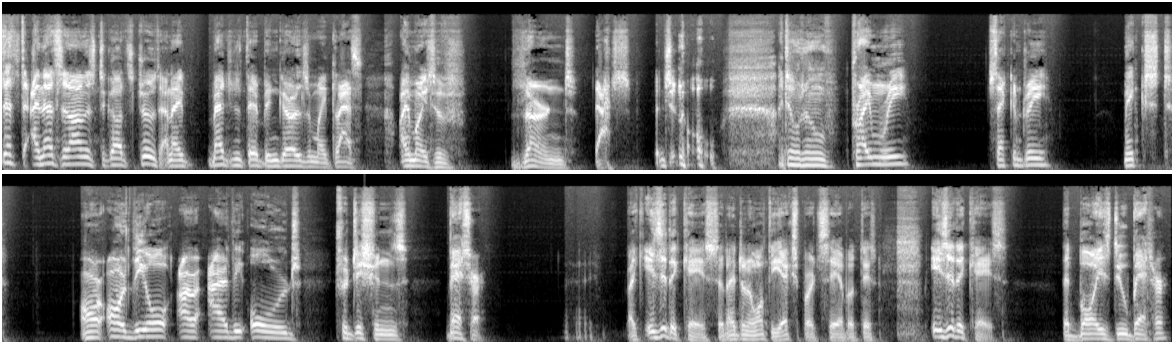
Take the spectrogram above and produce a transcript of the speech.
That's, and that's an honest to God's truth. And I imagine if there had been girls in my class, I might have learned that. you know, I don't know, primary, secondary, mixed, or or the are are the old traditions better? Like, is it a case? And I don't know what the experts say about this. Is it a case that boys do better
